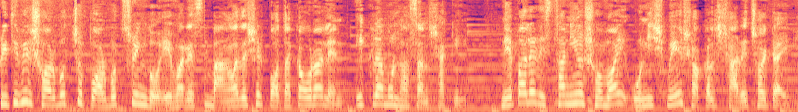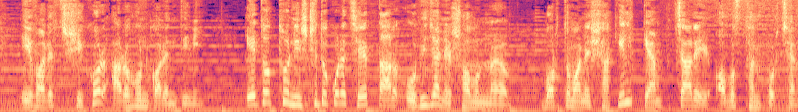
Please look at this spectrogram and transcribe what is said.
পৃথিবীর সর্বোচ্চ পর্বতশৃঙ্গ এভারেস্ট বাংলাদেশের পতাকা ওড়ালেন ইকরামুল হাসান শাকিল। নেপালের স্থানীয় সময় উনিশ মে সকাল সাড়ে ছয়টায় এভারেস্ট শিখর আরোহণ করেন তিনি। এ তথ্য নিশ্চিত করেছে তার অভিযানের সমন্বয়ক। বর্তমানে শাকিল ক্যাম্প চারে অবস্থান করছেন।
